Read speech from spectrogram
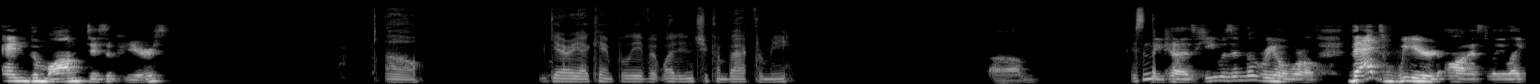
and the mom disappears. Oh. Gary, I can't believe it. Why didn't you come back for me? Um, Isn't it? because he was in the real world. That's weird, honestly. Like,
